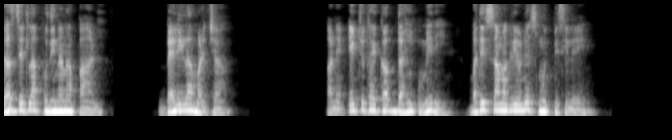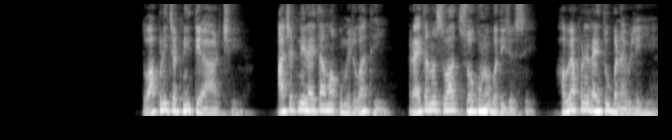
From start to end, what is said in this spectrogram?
દસ જેટલા પુદીનાના પાન બે લીલા મરચાં અને એક ચોથાઈ કપ દહીં ઉમેરી બધી જ સામગ્રીઓને સ્મૂથ પીસી લે. તો આપણી ચટણી તૈયાર છે. આ ચટણી રાયતામાં ઉમેરવાથી રાયતાનો સ્વાદ સો ગુણો વધી જશે. હવે આપણે રાયતું બનાવી લઈએ.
